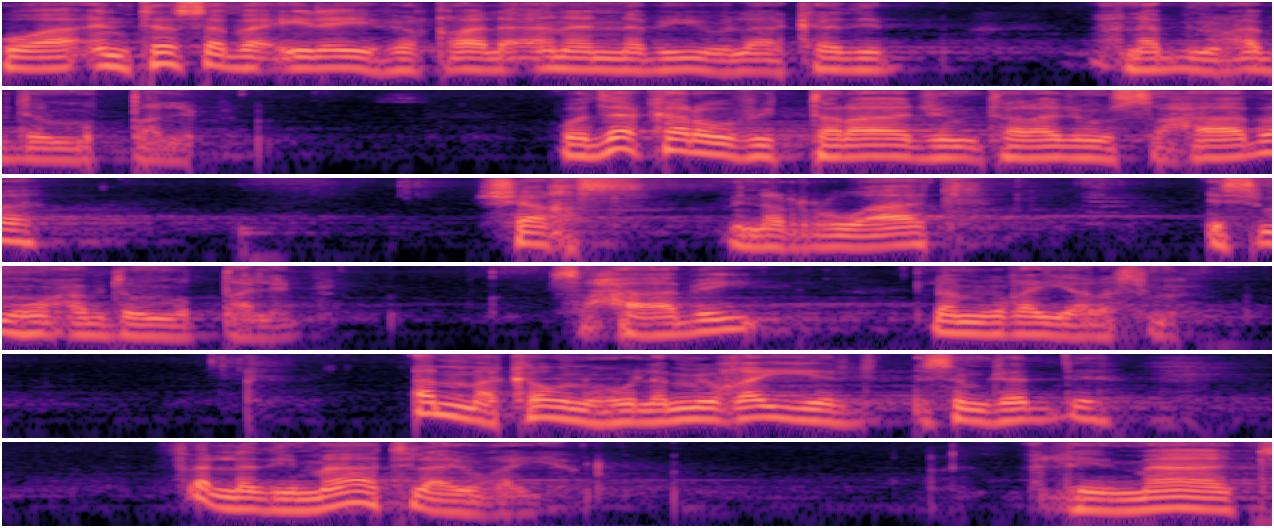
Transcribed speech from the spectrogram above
وانتسب إليه فقال أنا النبي لا كذب أنا ابن عبد المطلب. وذكروا في التراجم تراجم الصحابة شخص من الرواة اسمه عبد المطلب صحابي لم يغير اسمه. أما كونه لم يغير اسم جده فالذي مات لا يغير الذي مات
